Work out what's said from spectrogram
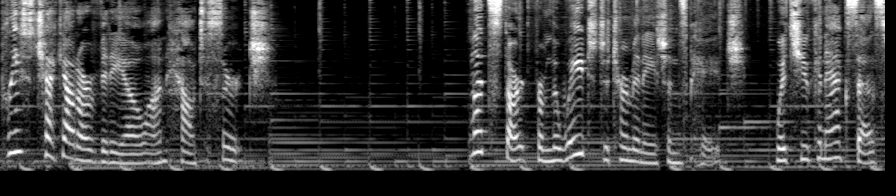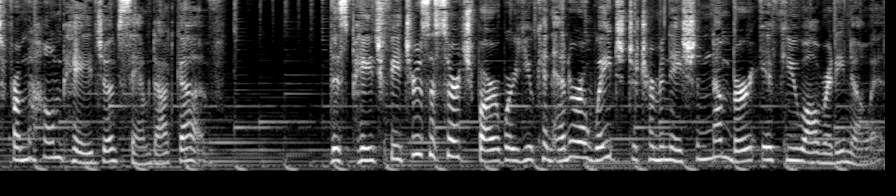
please check out our video on how to search. Let's start from the Wage Determinations page, which you can access from the home page of SAM.gov. This page features a search bar where you can enter a wage determination number if you already know it.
